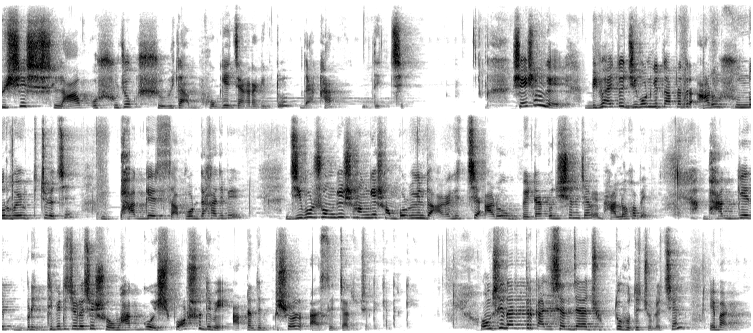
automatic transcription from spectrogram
বিশেষ লাভ ও সুযোগ সুবিধা ভোগের জায়গাটা কিন্তু দেখা দিচ্ছে। সেই সঙ্গে বিবাহিত জীবন কিন্তু আপনাদের আরও সুন্দর হয়ে উঠতে চলেছে। ভাগ্যের সাপোর্ট দেখা দেবে। জীবন সঙ্গীর সঙ্গে সম্পর্ক কিন্তু আগাচ্ছে আরও বেটার পজিশনে যাবে, ভালো হবে। ভাগ্যের বৃদ্ধি পেতে চলেছে, সৌভাগ্য স্পর্শ দেবে আপনাদের বৃষর রাশির জাতক জাতিকাদেরকে। অংশীদারিত্বের কাজের সাথে যারা যুক্ত হতে চলেছেন, এবার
